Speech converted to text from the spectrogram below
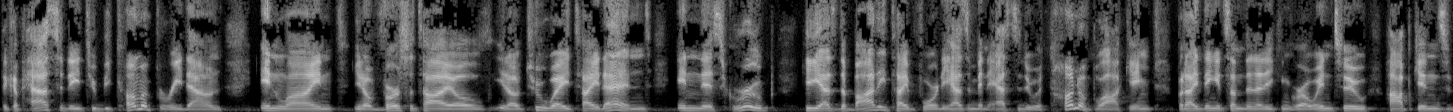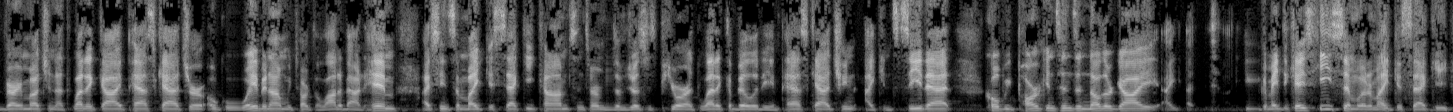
the capacity to become a three down in line, you know, versatile, you know, two way tight end in this group he has the body type for it. He hasn't been asked to do a ton of blocking, but I think it's something that he can grow into. Hopkins, very much an athletic guy, pass catcher. Okwuegbunam, we talked a lot about him. I've seen some Mike Gesicki comps in terms of just his pure athletic ability and pass catching. I can see that. Colby Parkinson's another guy. I, you can make the case he's similar to Mike Gesicki.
